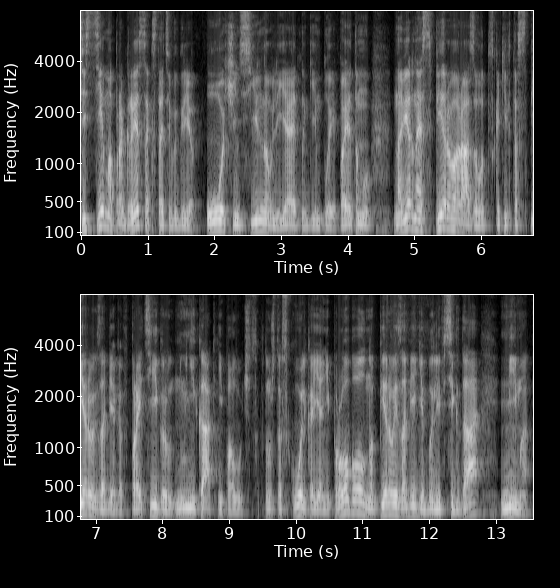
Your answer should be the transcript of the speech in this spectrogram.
Система прогресса, кстати, в игре очень сильно влияет на геймплей. Поэтому, наверное, с первого раза, вот с каких-то с первых забегов пройти игру ну никак не получится. Потому что сколько я не пробовал, но первые забеги были всегда мимо.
